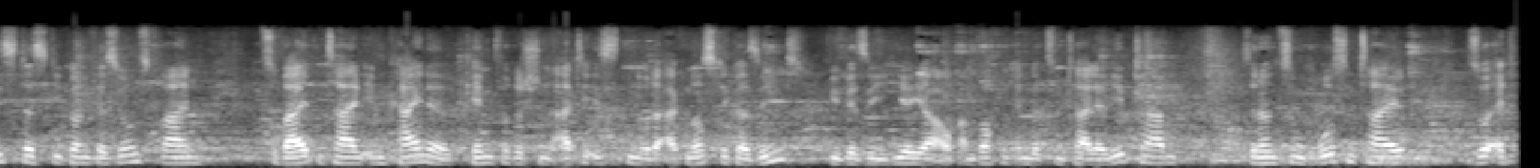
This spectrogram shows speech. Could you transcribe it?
ist, dass die Konfessionsfreien zu weiten Teilen eben keine kämpferischen Atheisten oder Agnostiker sind, wie wir sie hier ja auch am Wochenende zum Teil erlebt haben, sondern zum großen Teil so etwas,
